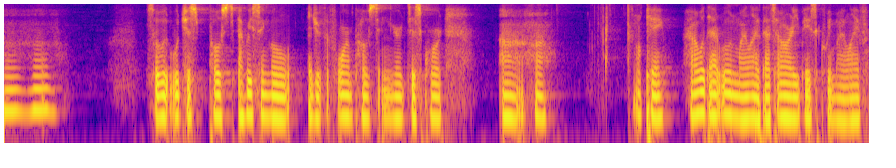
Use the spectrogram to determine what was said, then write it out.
Uh, so it would just post every single edge of the forum post in your Discord. Uh huh. Okay. How would that ruin my life? That's already basically my life.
